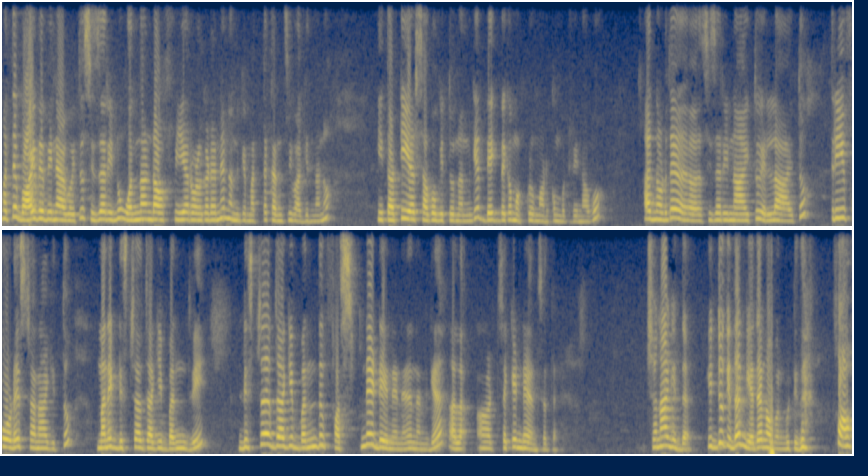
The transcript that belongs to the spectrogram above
ಮತ್ತೆ ಬಾಯ್ ಬೇಬಿನೇ ಆಗೋಯ್ತು. ಸಿಸರ್ ಇನ್ನು ಒನ್ ಆ್ಯಂಡ್ ಹಾಫ್ ಇಯರ್ ಒಳಗಡೆನೆ ನನಗೆ ಮತ್ತೆ ಕನ್ಸೀವ್ ಆಗಿದ್ದು ನಾನು. ಈ ತರ್ಟಿ ಇಯರ್ಸ್ ಆಗೋಗಿತ್ತು ನನಗೆ, ಬೇಗ ಬೇಗ ಮಕ್ಕಳು ಮಾಡ್ಕೊಂಬಿಟ್ವಿ ನಾವು. ಅದು ನೋಡಿದೆ ಸಿಸರಿನ್ ಆಯಿತು, ಎಲ್ಲ ಆಯಿತು. ತ್ರೀ ಫೋರ್ ಡೇಸ್ ಚೆನ್ನಾಗಿತ್ತು. ಮನೆಗೆ ಡಿಸ್ಚಾರ್ಜ್ ಆಗಿ ಬಂದ್ವಿ. ಡಿಸ್ಚಾರ್ಜ್ ಆಗಿ ಬಂದು ಫಸ್ಟ್ನೇ ಡೇನೇ ನನಗೆ, ಅಲ್ಲ ಸೆಕೆಂಡ್ ಡೇ ಅನಿಸುತ್ತೆ. ಚೆನ್ನಾಗಿದ್ದೆ. ಇದ್ದಕ್ಕಿದ್ದಂಗೆ ಎದೆ ನೋವು ಬಂದ್ಬಿಟ್ಟಿದೆ. ಪಾಪ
